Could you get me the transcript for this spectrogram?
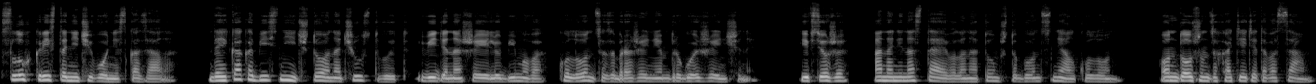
Вслух Криста ничего не сказала. Да и как объяснить, что она чувствует, видя на шее любимого кулон с изображением другой женщины? И все же она не настаивала на том, чтобы он снял кулон. Он должен захотеть этого сам.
